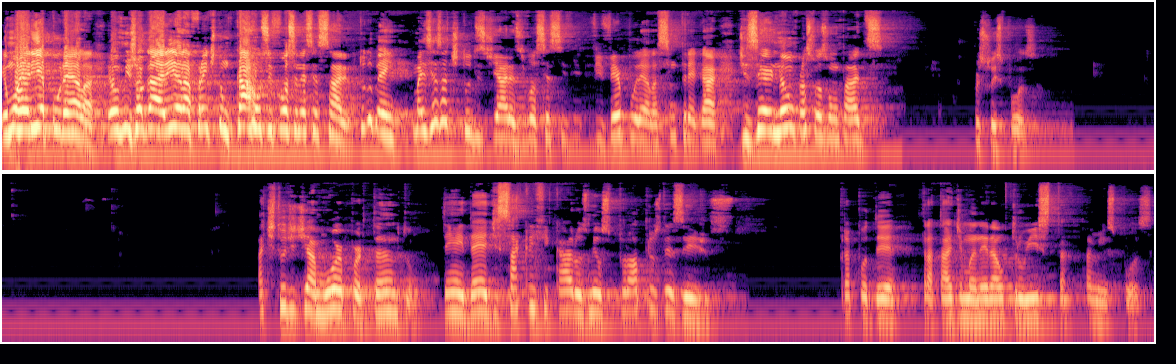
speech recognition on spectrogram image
Eu morreria por ela, eu me jogaria na frente de um carro se fosse necessário. Tudo bem, mas e as atitudes diárias de você se viver por ela, se entregar, dizer não para suas vontades por sua esposa? Atitude de amor, portanto, tem a ideia de sacrificar os meus próprios desejos para poder tratar de maneira altruísta a minha esposa.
